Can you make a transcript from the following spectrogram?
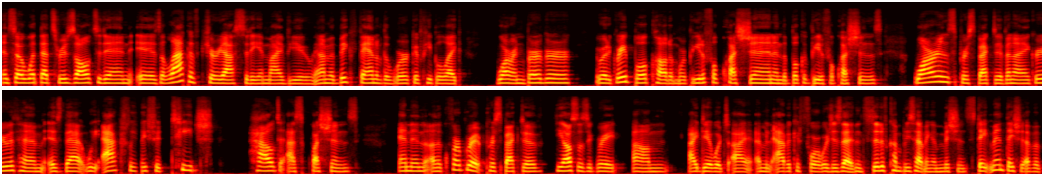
And so, what that's resulted in is a lack of curiosity, in my view. And I'm a big fan of the work of people like Warren Berger, who wrote a great book called A More Beautiful Question and the Book of Beautiful Questions. Warren's perspective, and I agree with him, is that we actually should teach how to ask questions. And in a corporate perspective, he also has a great um, idea, which I am an advocate for, which is that instead of companies having a mission statement, they should have a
